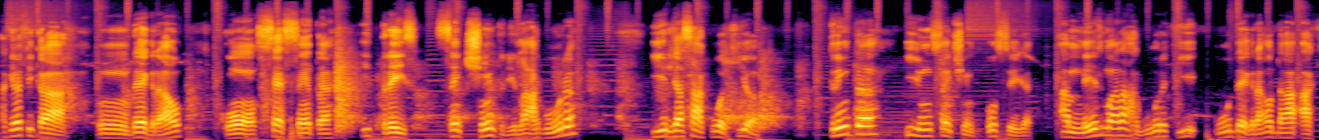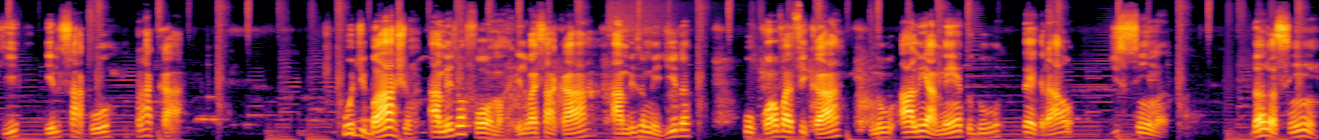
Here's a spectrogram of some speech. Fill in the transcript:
Aqui vai ficar um degrau com 63 centímetros de largura e ele já sacou aqui, ó, 31 centímetros, ou seja, a mesma largura que o degrau dá aqui, ele sacou para cá. O de baixo, a mesma forma, ele vai sacar a mesma medida, o qual vai ficar no alinhamento do degrau de cima, dando assim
